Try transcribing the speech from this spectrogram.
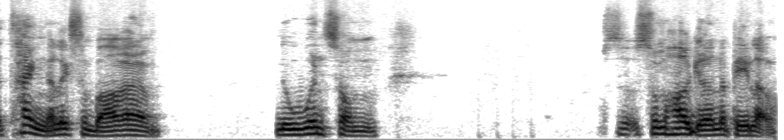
Jeg trenger liksom bare noen som som har grønne piler.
